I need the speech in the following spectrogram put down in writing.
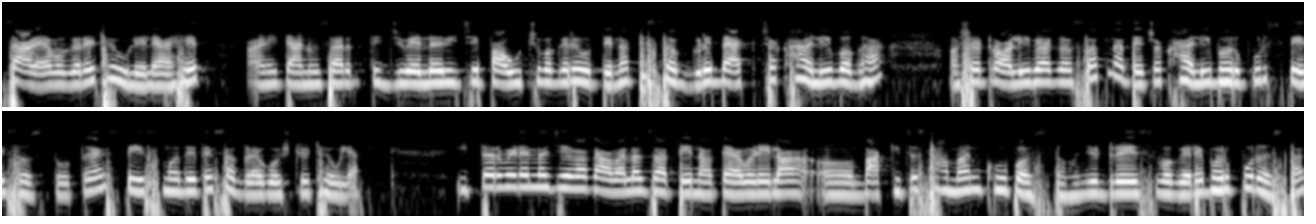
साड्या वगैरे ठेवलेल्या आहेत आणि त्यानुसार ते ज्वेलरीचे पाऊच वगैरे होते ना ते सगळे बॅगच्या खाली बघा. अशा ट्रॉली बॅग असतात ना त्याच्याखाली भरपूर स्पेस असतो. तर त्या स्पेसमध्ये ते सगळ्या गोष्टी ठेवल्या. इतर वेळेला जेव्हा गावाला जाते ना त्यावेळेला बाकीचं सामान खूप असतं. म्हणजे ड्रेस वगैरे भरपूर असतात.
